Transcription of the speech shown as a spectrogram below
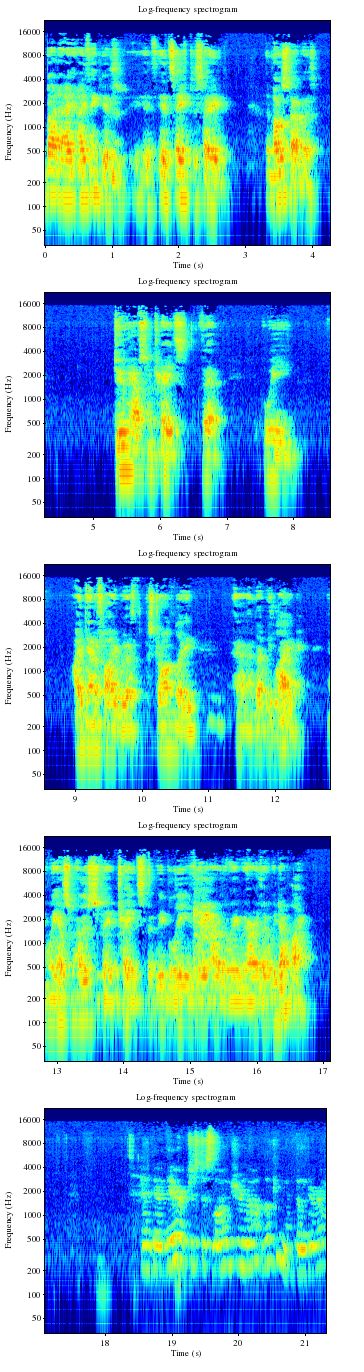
But I, I think it's, it's, it's safe to say that most of us do have some traits that we identify with strongly uh, that we like, and we have some other sta- traits that we believe they are the way we are that we don't like. And they're there just as long as you're not looking at them directly.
